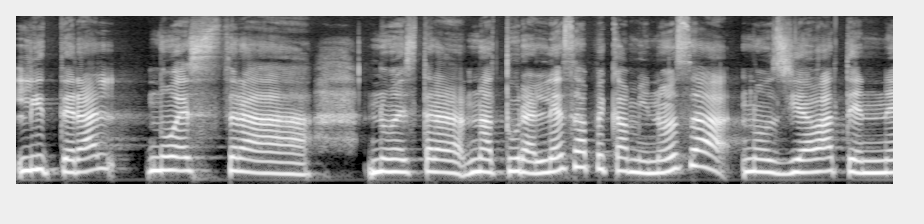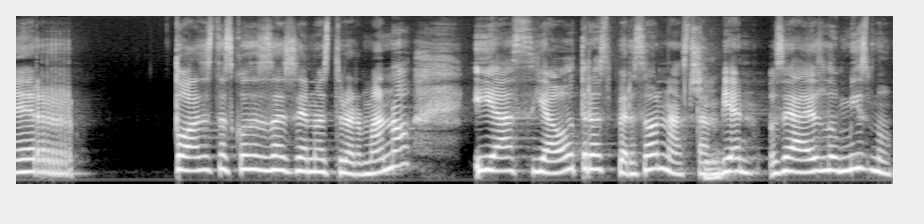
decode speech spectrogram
literal, nuestra, nuestra naturaleza pecaminosa nos lleva a tener todas estas cosas hacia nuestro hermano y hacia otras personas también. O sea, es lo mismo.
